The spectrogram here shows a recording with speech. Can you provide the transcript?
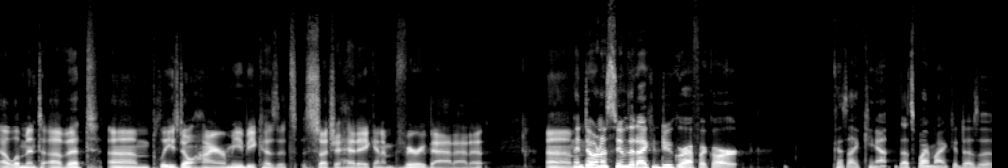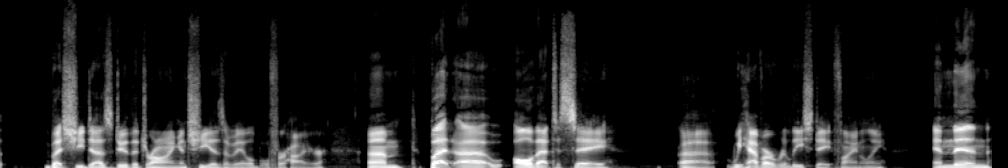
element of it. Um, please don't hire me because it's such a headache, and I'm very bad at it. Um, And don't assume that I can do graphic art because I can't. That's why Micah does it. but she does do the drawing and she is available for hire. Um, but uh, all of that to say, uh, we have our release date finally, and then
